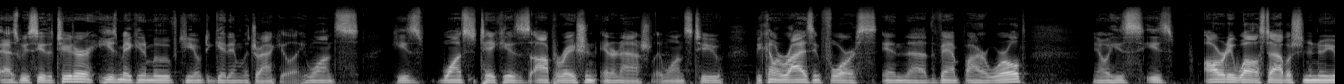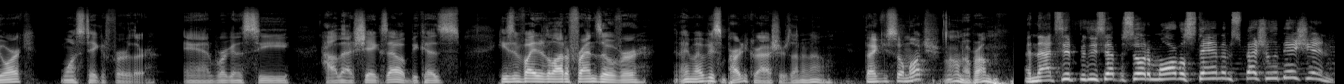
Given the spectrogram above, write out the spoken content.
As we see the tutor, he's making a move to, you know, to get in with Dracula. He wants he's wants to take his operation internationally, wants to become a rising force in the vampire world. You know, he's he's already well established in New York, wants to take it further. And we're to see how that shakes out because he's invited a lot of friends over. It might be some party crashers. I don't know. Thank you so much. Oh, no problem. And that's it for this episode of Marvel Standom Special Edition.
